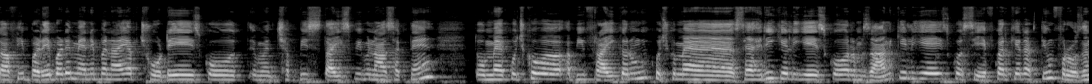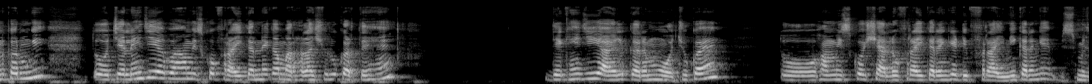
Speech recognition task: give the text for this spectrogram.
काफ़ी बड़े बड़े मैंने बनाए। अब छोटे इसको छब्बीस, सताईस भी बना सकते हैं। तो मैं कुछ को अभी फ्राई करूँगी, कुछ को मैं सहरी के लिए इसको रमज़ान के लिए इसको सेव करके रखती हूँ, फ्रोज़न करूँगी। तो चलें जी, अब हम इसको फ्राई करने का मरहला शुरू करते हैं। देखें जी आयल गर्म हो चुका है। तो हम इसको शैलो फ्राई करेंगे, डिप फ्राई नहीं करेंगे। बिसमीम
